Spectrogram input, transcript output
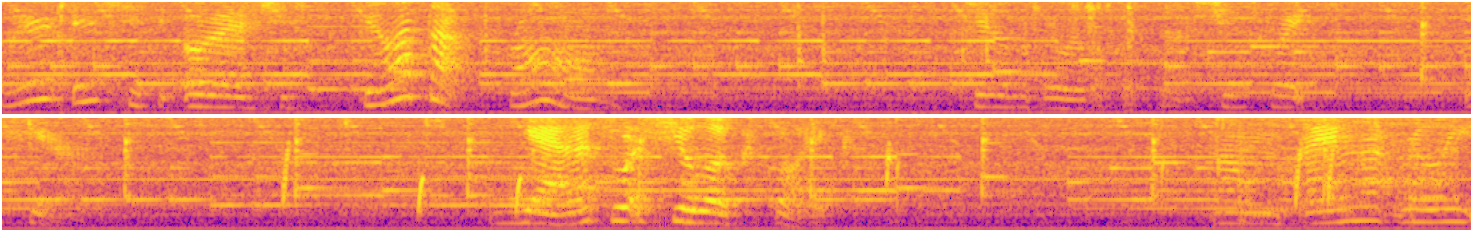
Where is she? Oh, yeah, she's still at that prom. She doesn't really look like that. She's right here. Yeah, that's what she looks like. Um, I am not really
